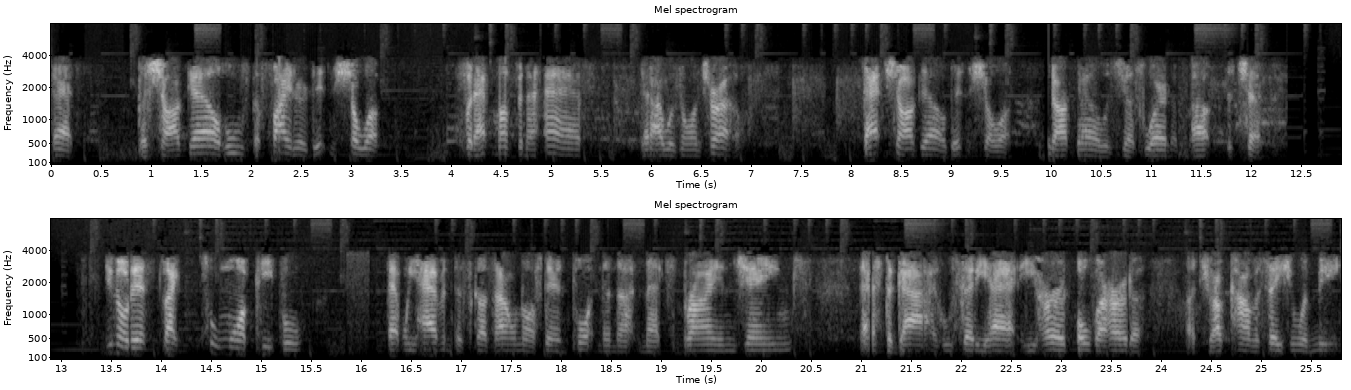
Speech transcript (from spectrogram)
that the Shargel, who's the fighter, didn't show up for that month and a half that I was on trial. That Shargel didn't show up. Shargel was just worried about the check. You know, there's like two more people that we haven't discussed. I don't know if they're important or not, and that's Brian James. That's the guy who said he had he heard overheard a, a drug conversation with me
